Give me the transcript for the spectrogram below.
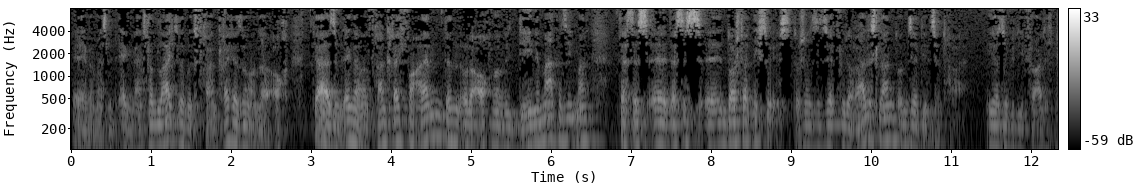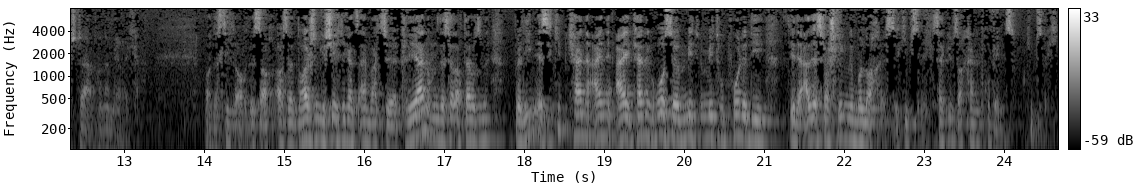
Äh, wenn man es mit England vergleicht oder mit Frankreich, also oder auch, ja, also mit England und Frankreich vor allem, dann, oder auch mit Dänemark, sieht man, dass es, äh, dass es äh, in Deutschland nicht so ist. Deutschland ist ein sehr föderales Land und sehr dezentral. Eher so wie die Vereinigten Staaten von Amerika. Und das liegt auch, ist auch aus der deutschen Geschichte ganz einfach zu erklären. Und das hat auch damit Berlin es gibt keine, eine, keine große Metropole, die, die der alles verschlingende Moloch ist. Das gibt es nicht. Deshalb gibt es auch keine Provinz. Gibt es nicht.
